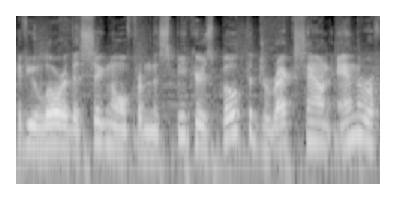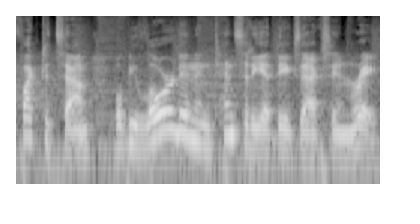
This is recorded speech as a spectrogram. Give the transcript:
If you lower the signal from the speakers, both the direct sound and the reflected sound will be lowered in intensity at the exact same rate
